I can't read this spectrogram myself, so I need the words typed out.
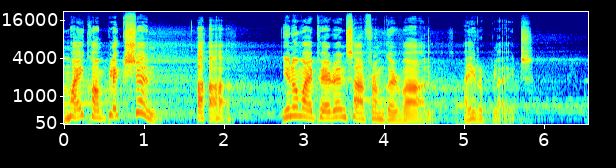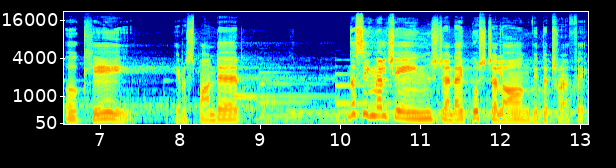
my complexion. you know, my parents are from Garhwal, I replied. Okay, he responded. The signal changed and I pushed along with the traffic.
